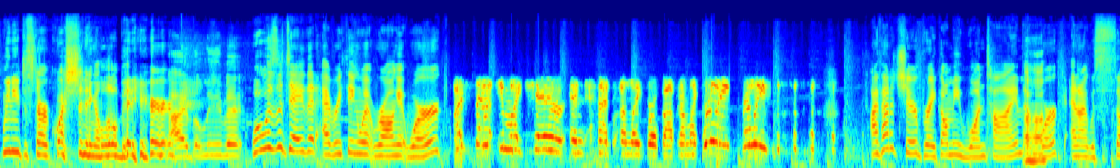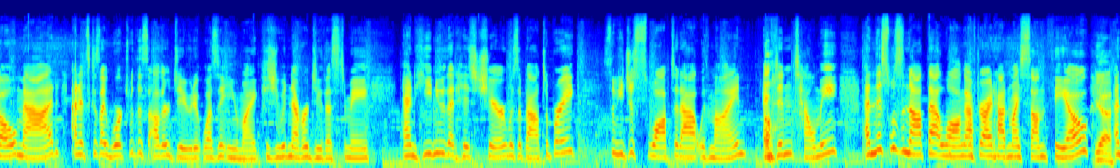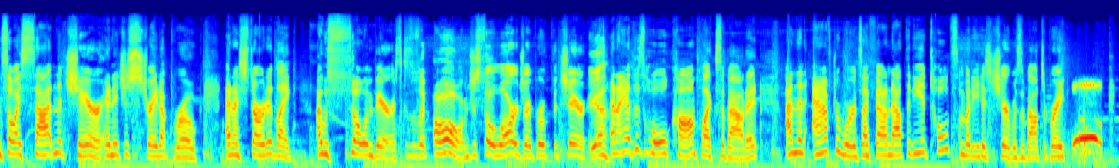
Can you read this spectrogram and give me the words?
we need to start questioning a little bit here. I believe it. what was the day that everything went wrong at work? I sat in my chair and had a leg broke off, and I'm like, really, really. I've had a chair break on me one time at Uh-huh. work, and I was so mad. And it's because I worked with this other dude. It wasn't you, Mike, because you would never do this to me. And he knew that his chair was about to break. So he just swapped it out with mine and Oh. didn't tell me. And this was not that long after I'd had my son Theo. Yeah. And so I sat in the chair and it just straight up broke. And I started like, I was so embarrassed because I was like, oh, I'm just so large. I broke the chair. Yeah. And I had this whole complex about it. And then afterwards, I found out that he had told somebody his chair was about to break.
